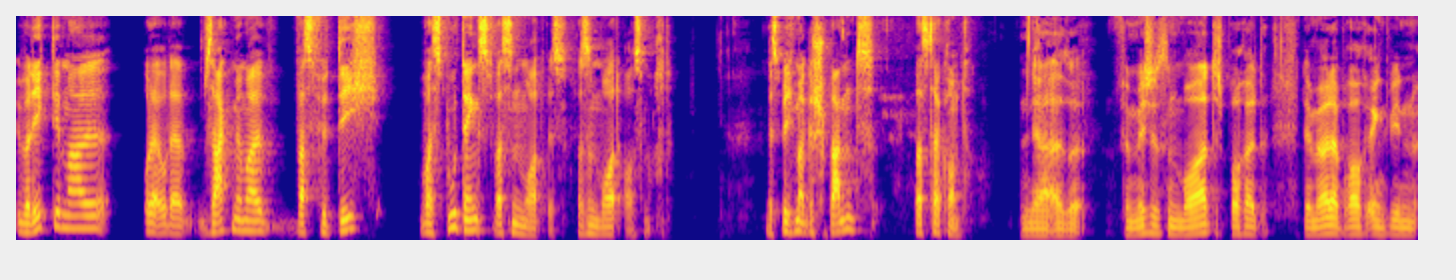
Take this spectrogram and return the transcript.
Überleg dir mal, oder, oder sag mir mal, was für dich, was du denkst, was ein Mord ist, was ein Mord ausmacht. Jetzt bin ich mal gespannt, was da kommt. Ja, also für mich ist ein Mord, ich brauche halt, der Mörder braucht irgendwie ein,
